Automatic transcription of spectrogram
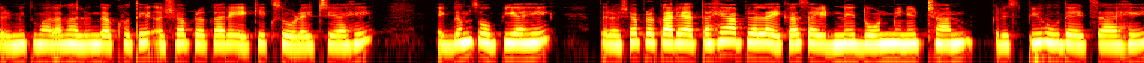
तर मी तुम्हाला घालून दाखवते. अशा प्रकारे एक-एक सोडायची आहे. एकदम सोपी आहे. तर अशा प्रकारे आता हे आपल्याला एका साईडने दोन मिनिट छान क्रिस्पी होऊ द्यायचं आहे.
